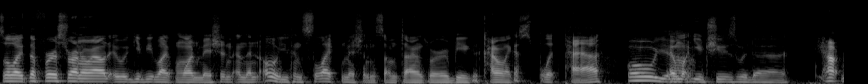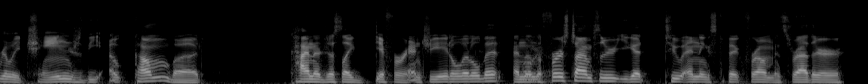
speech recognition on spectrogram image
So, like the first run around, it would give you like one mission, and then oh, you can select missions sometimes where it would be kind of like a split path, Oh yeah. and what you choose would uh, not really change the outcome, but kind of just like differentiate a little bit. And then Oh, the yeah. first time through, you get two endings to pick from. It's rather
